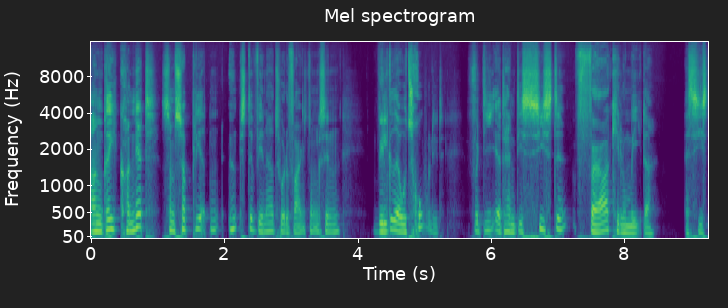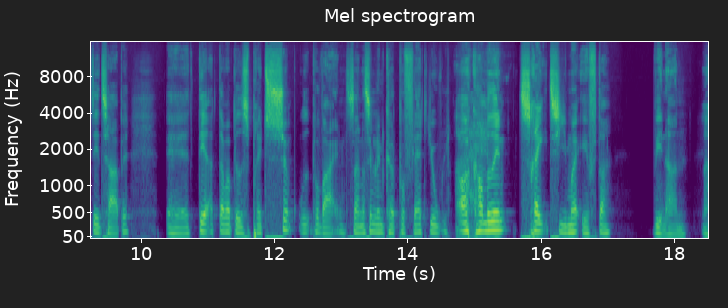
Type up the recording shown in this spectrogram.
Henri Cornet, som så bliver den yngste vinder af Tour de France nogensinde, hvilket er utroligt, fordi at han de sidste 40 kilometer af sidste etape, øh, der, der var blevet spredt søm ud på vejen, så han har simpelthen kørt på fladt hjul, og er kommet ind tre timer efter vinderen. Nej.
